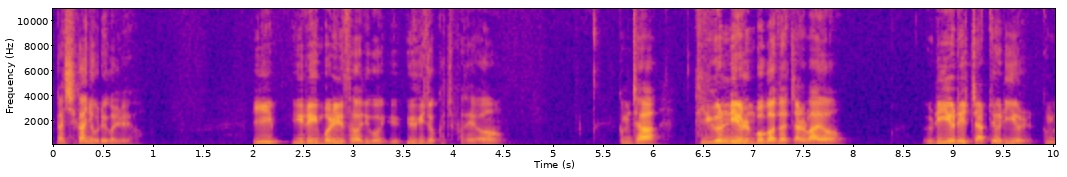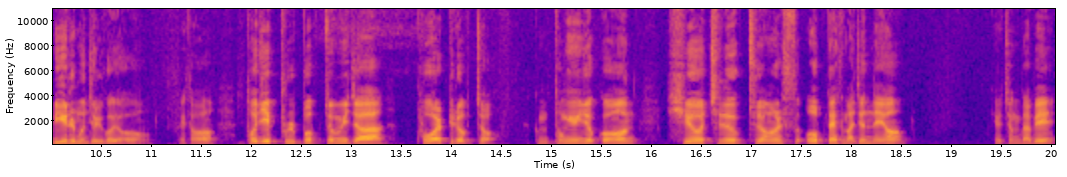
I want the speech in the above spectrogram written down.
그러니까 시간이 오래 걸려요. 이 머리를 써가지고 유- 유기적 같이 보세요. 그럼 자 디귿 리을 뭐가 더 짧아요? 리을이 짧죠 리을. 그럼 리을을 먼저 읽어요. 그래서 토지 불법 점유자 포할 필요 없죠. 그럼 통행 조건 시효 취득 주장할 수 없다 해서 맞았네요. 그래서 정답이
